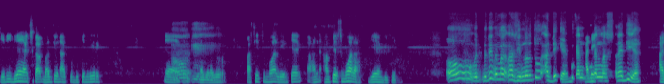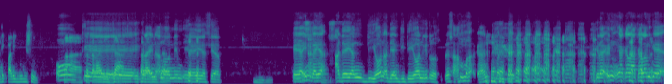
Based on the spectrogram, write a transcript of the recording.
Jadi dia yang suka bantuin aku bikin lirik. Ya, Oke. lagu-lagu. Pasti semua liriknya, ha- hampir semua lah dia yang bikin. Oh, ber- berarti memang Razi Nur itu adik ya, bukan Adik. bukan Mas Redi ya? Adik paling bungsu. Oke. setelah Riza, setelah Riza. anonim. Iya, iya, siap. Hmm. Kayak ini kayak ada yang Dion, ada yang Gideon gitu loh. Sebenarnya sama kan? Kirain ngakal-ngakalan kayak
